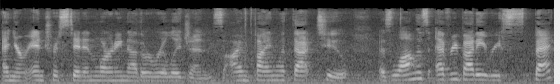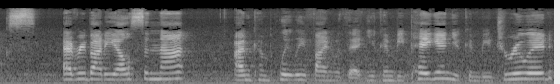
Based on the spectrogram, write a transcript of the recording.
and you're interested in learning other religions, I'm fine with that too. As long as everybody respects everybody else in that, I'm completely fine with it. You can be pagan, you can be druid,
